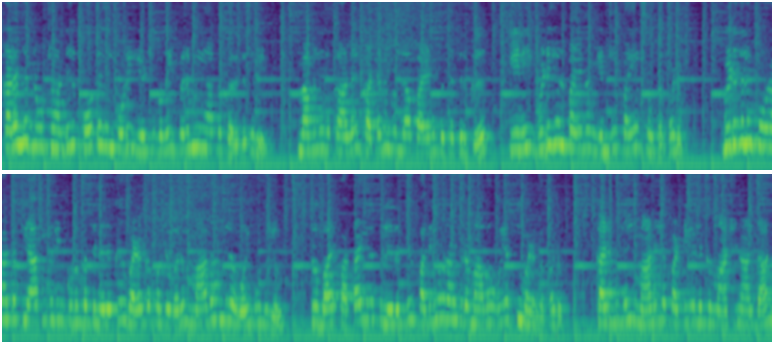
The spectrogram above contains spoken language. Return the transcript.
கலைஞர் நூற்றாண்டில் கோட்டையில் கொடி ஏற்றுவதை பெருமையாக கருதுகிறேன். மகளிருக்கான கட்டணமில்லா பயண திட்டத்திற்கு இனி விடியல் பயணம் என்று பெயர் சூட்டப்படும். விடுதலை போராட்ட தியாகிகளின் குடும்பத்தினருக்கு வழங்கப்பட்டு வரும் மாதாந்திர ஓய்வூதியம் ரூபாய் பத்தாயிரத்திலிருந்து பதினோராயிரமாக உயர்த்தி வழங்கப்படும். கல்வியை மாநில பட்டியலுக்கு மாற்றினால்தான்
